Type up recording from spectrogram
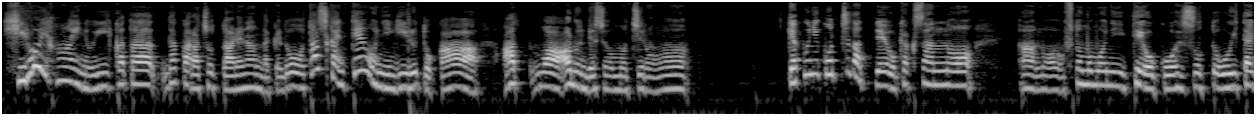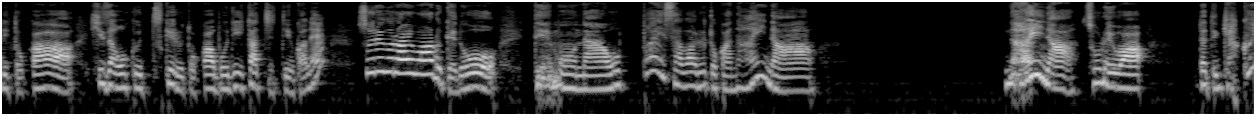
広い範囲の言い方だからちょっとあれなんだけど、確かに手を握るとか、あ、はあるんですよ、もちろん。逆にこっちだってお客さんの、あの、太ももに手をこうそっと置いたりとか、膝をくっつけるとか、ボディタッチっていうかね。それぐらいはあるけど、でもな、おっぱい触るとかないな。ないな、それは。だって逆に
